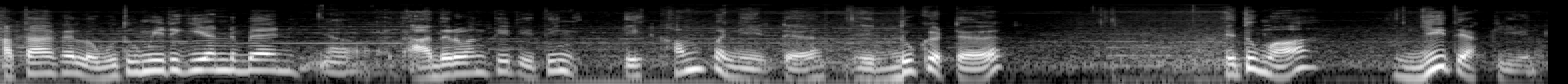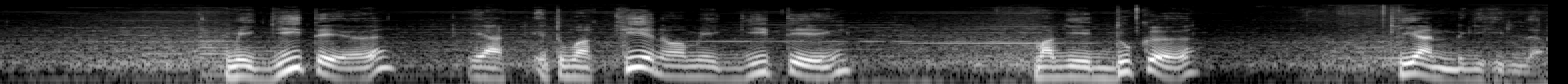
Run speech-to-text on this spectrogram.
කතා කරලා ඔබතුමීට කියන්න බෑනේ. ඔව්. ආදරවන්තයට ඉතින් ඒ කම්පැනිට ඒ දුකට එතුමා ගීතයක් ලියනවා. මේ ගීතය එයා එතුමා කියනවා මේ ගීතයෙන් මගේ දුක කියන්න ගිහිල්ලා.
